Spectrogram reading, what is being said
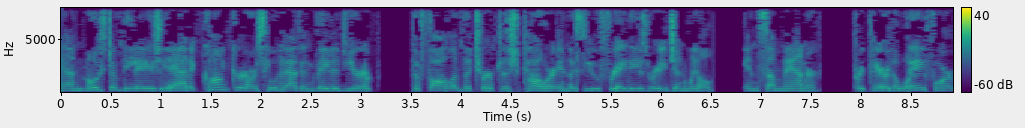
and most of the Asiatic conquerors who had invaded Europe. The fall of the Turkish power in this Euphrates region will, in some manner, prepare the way for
